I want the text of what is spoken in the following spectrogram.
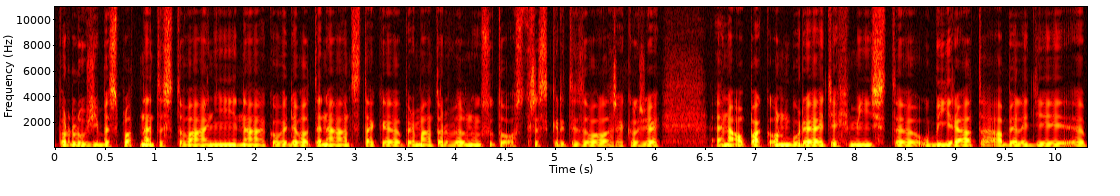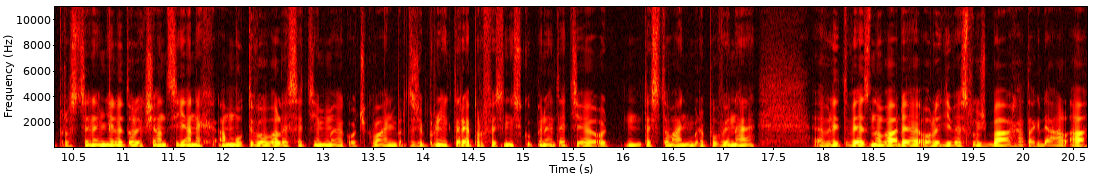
prodlouží bezplatné testování na COVID-19, tak eh, primátor Vilniusu to ostře skritizoval a řekl, že eh, naopak on bude těch míst ubírat, aby lidi prostě neměli tolik šancí a, nech, a motivovali se tím k očkování, protože pro některé profesní skupiny teď testování bude povinné v Litvě znova jde o lidi ve službách a tak dál. A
